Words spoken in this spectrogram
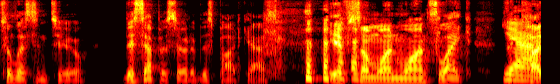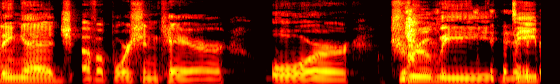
to listen to, this episode of this podcast. If someone wants like the yeah. cutting edge of abortion care or truly deep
